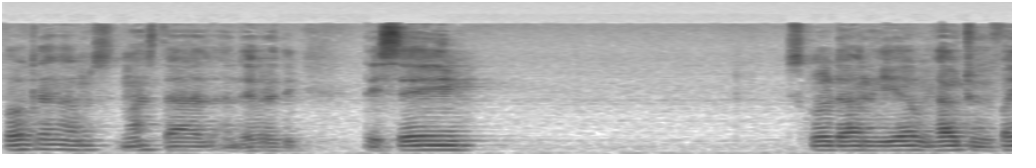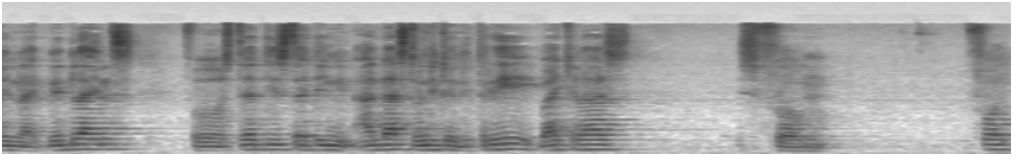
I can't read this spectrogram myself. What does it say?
programs, masters, and everything. They say, scroll down here, we have to find like deadlines for study starting in August 2023. Bachelor's is from 4th,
